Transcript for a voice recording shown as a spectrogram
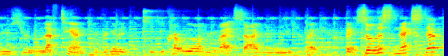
use your left hand. If you're gonna, if you cartwheel on your right side, you're gonna use your right hand. Okay, so this next step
